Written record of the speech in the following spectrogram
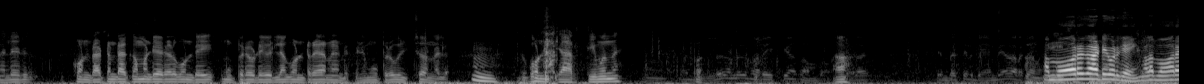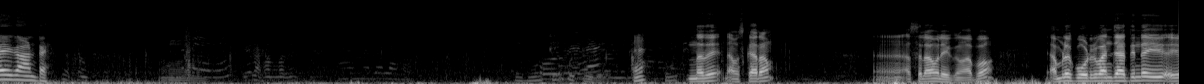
നല്ലൊരു കൊണ്ടാട്ടം ഉണ്ടാക്കാൻ വേണ്ടി ഒരാൾ കൊണ്ടുപോയി. മൂപ്പരോടെ എല്ലാം കൊണ്ടുവരാറുണ്ട് പിന്നെ മൂപ്പരെ വിളിച്ചു പറഞ്ഞല്ലോ. ഇത് കൊണ്ട് അർത്തിമെന്ന് ആ ആ. മോറ് കാട്ടി കൊടുക്കേ. നിങ്ങളെ മോറെ കാണട്ടെ. ഇന്നത് നമസ്കാരം. അസ്സാം വലൈക്കും അപ്പോൾ നമ്മൾ കോടൂർ പഞ്ചായത്തിന്റെ ഈ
